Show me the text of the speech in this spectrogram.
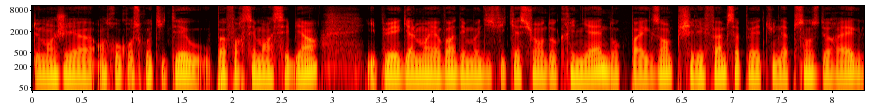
de, manger en trop grosse quantité ou, pas forcément assez bien. Il peut également y avoir des modifications endocriniennes. Donc par exemple chez les femmes ça peut être une absence de règles.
